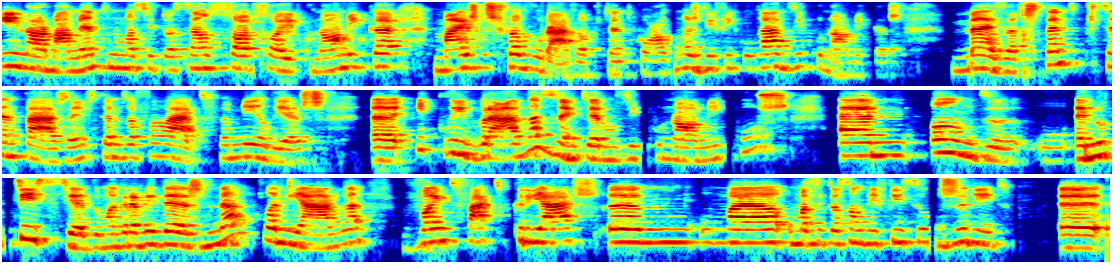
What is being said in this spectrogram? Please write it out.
e normalmente numa situação socioeconómica mais desfavorável, portanto, com algumas dificuldades económicas. Mas a restante percentagem, estamos a falar de famílias uh, equilibradas em termos económicos, um, onde a notícia de uma gravidez não planeada vem de facto criar um, uma, uma situação difícil de gerir. Uh,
